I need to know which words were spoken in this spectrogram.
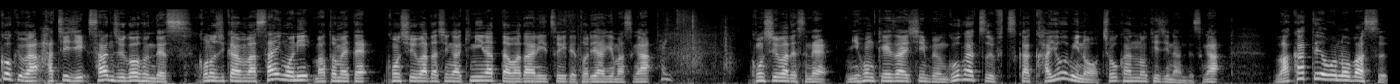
刻は8時35分です。この時間は最後にまとめて、今週私が気になった話題について取り上げますが、はい今週はですね、日本経済新聞5月2日火曜日の朝刊の記事なんですが、若手を伸ばす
